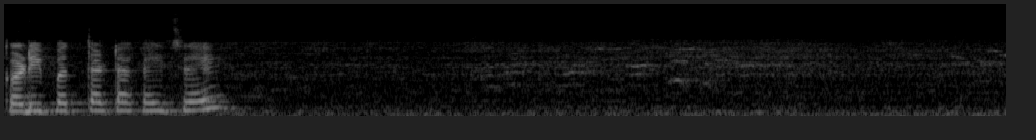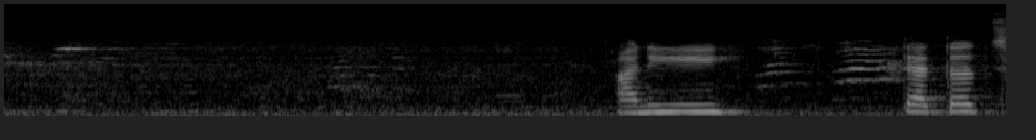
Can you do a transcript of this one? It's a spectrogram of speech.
कढीपत्ता टाकायचा आहे आणि त्यातच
